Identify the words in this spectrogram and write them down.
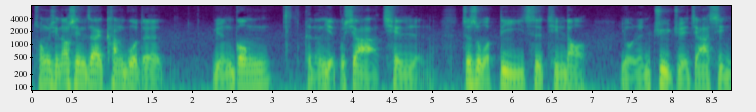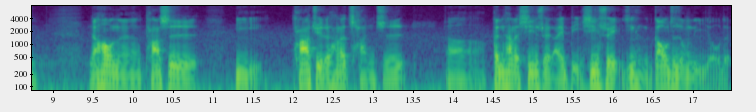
从以前到现在看过的。员工可能也不下千人，这是我第一次听到有人拒绝加薪，然后呢，他是以他觉得他的产值啊跟他的薪水来比，薪水已经很高这种理由的。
